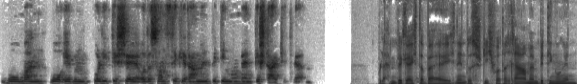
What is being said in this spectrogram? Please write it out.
wo man, wo eben politische oder sonstige Rahmenbedingungen gestaltet werden. Bleiben wir gleich dabei. Ich nehme das Stichwort Rahmenbedingungen.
